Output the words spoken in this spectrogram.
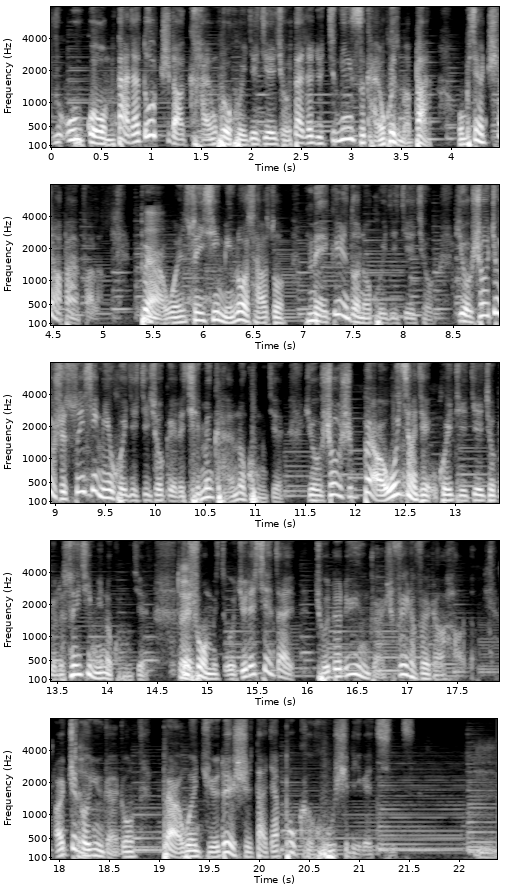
如果我们大家都知道凯恩会回接接球，大家就因此凯恩会怎么办？我们现在知道办法了。贝尔温、孙兴民、洛萨尔索，每个人都能回接接球。有时候就是孙兴民回接接球给了前面凯恩的空间，有时候是贝尔温向前回接接球给了孙兴民的空间。对这是我们我觉得现在球队的运转是非常非常好的，而这个运转中，贝尔温绝对是大家不可忽视的一个棋子。嗯，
